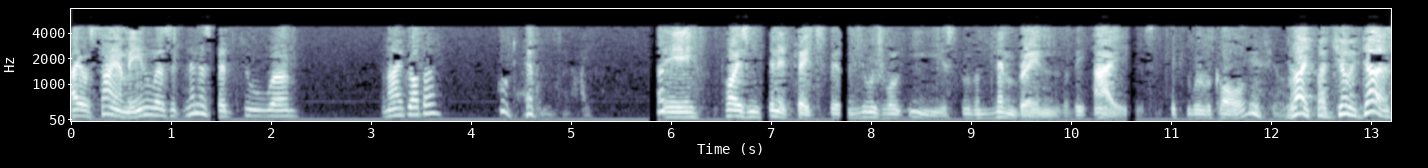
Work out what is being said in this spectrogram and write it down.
hyoscyamine was administered to uh, an eyedropper. Good heavens. I... The poison penetrates with unusual ease through the membranes of the eyes, if you will recall. Yes, you're right, by Jove, it does.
